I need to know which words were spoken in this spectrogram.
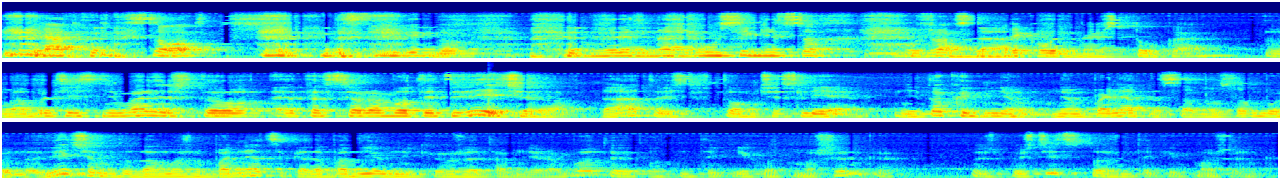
Фиат 500. ну, На гусеницах. Ужасно прикольная штука. Обратите внимание, что это все работает вечером, да, то есть в том числе, не только днем, днем понятно, само собой, но вечером туда можно подняться, когда подъемники уже там не работают, вот на таких вот машинках, ну и спуститься тоже на таких машинках.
